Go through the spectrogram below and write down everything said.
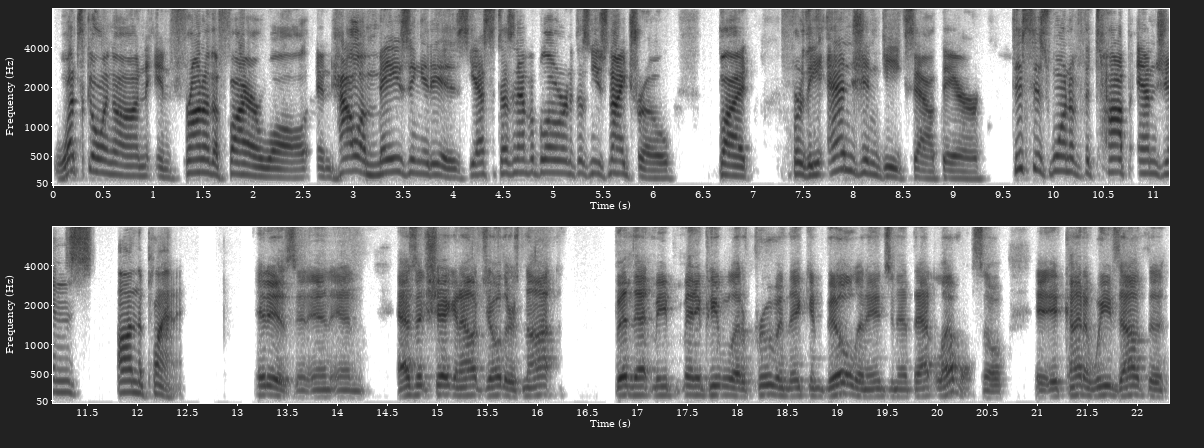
what's going on in front of the firewall and how amazing it is? Yes, it doesn't have a blower and it doesn't use nitro, but for the engine geeks out there, this is one of the top engines on the planet. It is. And, and, and as it's shaken out, Joe, there's not been that many people that have proven they can build an engine at that level. So it, it kind of weeds out the,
